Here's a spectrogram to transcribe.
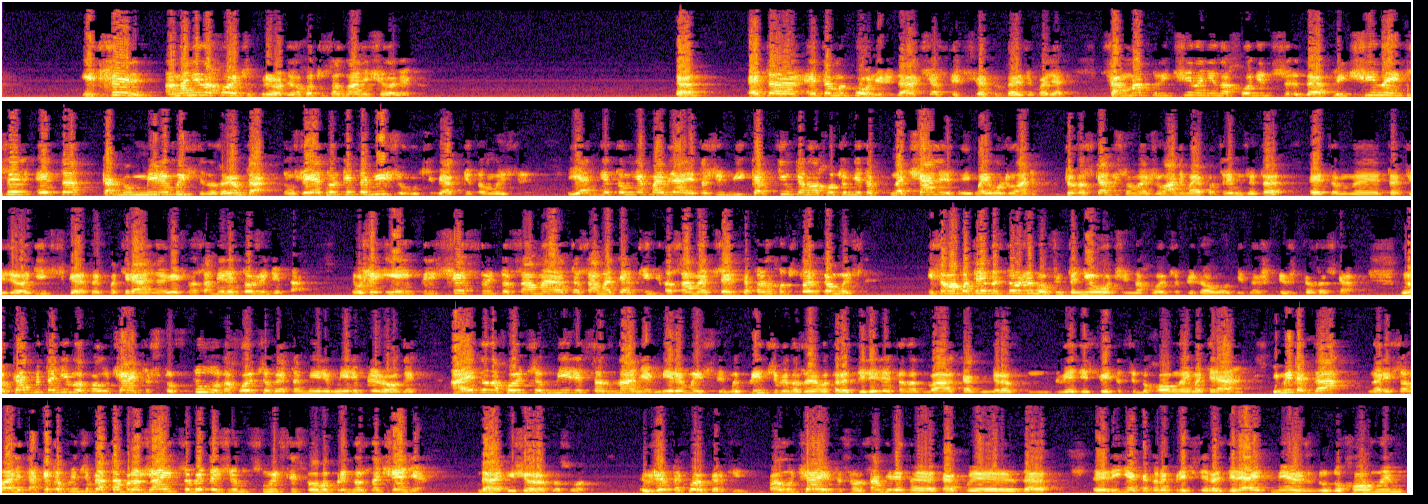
и цель, она не находится в природе, она находится в сознании человека. Да? Это, это мы поняли, да? Сейчас, сейчас дальше понять сама причина не находится, да, причина и цель это как бы в мире мысли, назовем так. Потому что я только это вижу у себя где-то в мысли. Я где-то у меня появляется, это же картинка, она находится где-то в начале моего желания. Кто-то скажет, что мое желание, моя потребность это, это, это физиологическая, то есть материальная вещь. На самом деле тоже не так. Потому что ей предшествует та самая, та самая картинка, та самая цель, которая находится только в мысли. И сама потребность тоже, в общем-то, не очень находится в физиологии, даже кто-то скажет. Но как бы то ни было, получается, что стул находится в этом мире, в мире природы, а это находится в мире сознания, в мире мысли. Мы, в принципе, назовем это, разделили это на два, как бы, две действительности, духовное и материальное. И мы тогда нарисовали так. Это, в принципе, отображается в этой же смысле слова предназначения. Да, еще раз вот. Уже такой картинке. Получается, что на самом деле это как бы, да, линия, которая разделяет между духовным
